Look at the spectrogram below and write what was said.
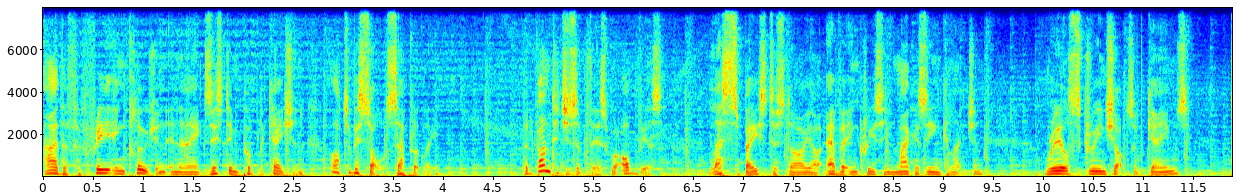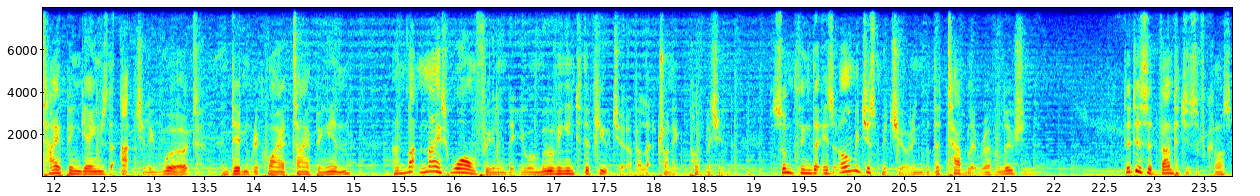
either for free inclusion in an existing publication or to be sold separately. The advantages of this were obvious. Less space to store your ever-increasing magazine collection, real screenshots of games, typing games that actually worked and didn't require typing in, and that nice warm feeling that you were moving into the future of electronic publishing, something that is only just maturing with the tablet revolution. The disadvantages, of course,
